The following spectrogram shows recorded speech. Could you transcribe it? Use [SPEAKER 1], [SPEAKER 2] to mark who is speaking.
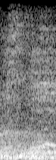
[SPEAKER 1] Yeah.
